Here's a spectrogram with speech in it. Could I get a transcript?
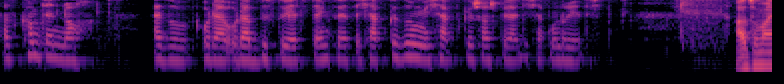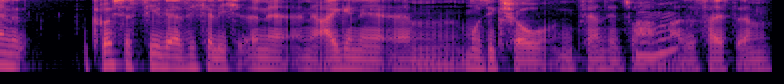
was kommt denn noch? Also, oder, oder bist du jetzt, denkst du jetzt, ich habe gesungen, ich habe geschauspielert, ich habe moderiert. Ich, Also mein größtes Ziel wäre sicherlich eine, eine eigene ähm, Musikshow im Fernsehen zu haben. Also das heißt, ähm,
